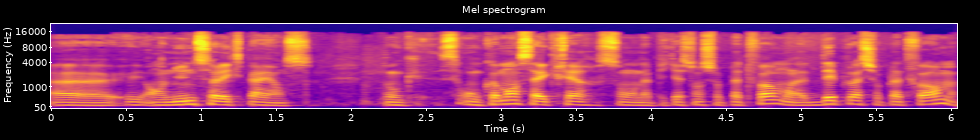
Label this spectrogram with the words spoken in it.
euh, en une seule expérience. Donc, on commence à écrire son application sur plateforme, on la déploie sur plateforme,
